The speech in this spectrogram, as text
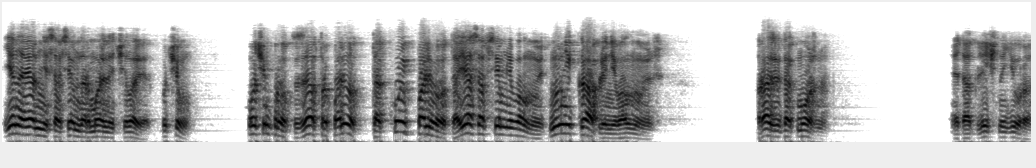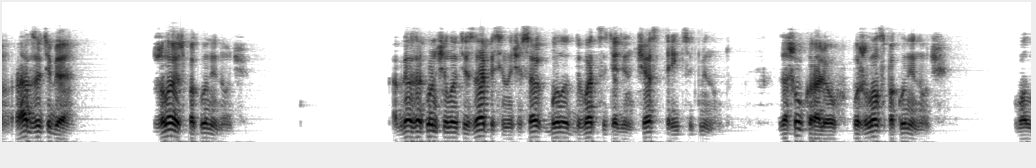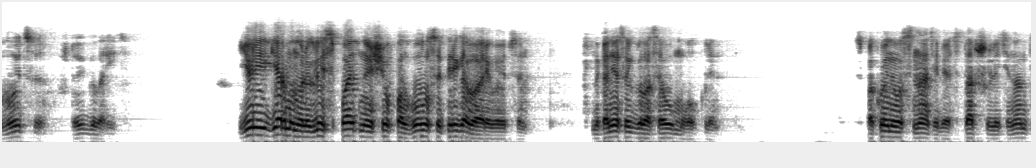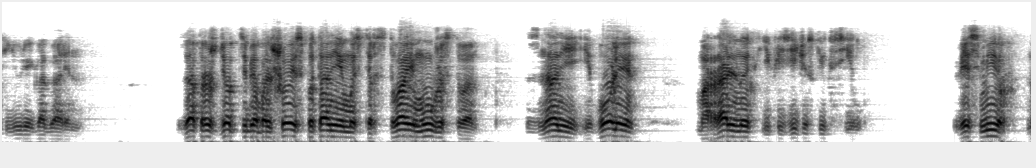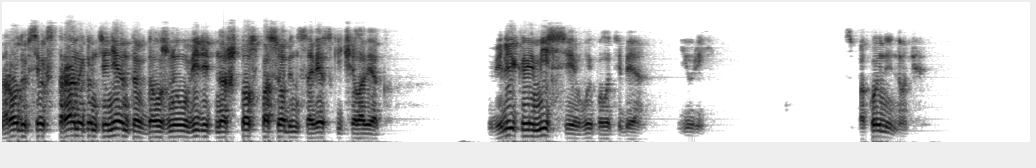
Я, наверное, не совсем нормальный человек. Почему? Очень просто. Завтра полет, такой полет, а я совсем не волнуюсь. Ну, ни капли не волнуюсь. Разве так можно? Это отлично, Юра. Рад за тебя. Желаю спокойной ночи. Когда закончил эти записи, на часах было 21 час 30 минут. Зашел Королев, пожелал спокойной ночи. Волнуется, что и говорить. Юрий и Герман улеглись спать, но еще в полголоса переговариваются. Наконец их голоса умолкли. Спокойного сна тебе, старший лейтенант Юрий Гагарин. Завтра ждет тебя большое испытание мастерства и мужества, знаний и воли, моральных и физических сил. Весь мир, народы всех стран и континентов должны увидеть, на что способен советский человек. Великая миссия выпала тебе, Юрий. Спокойной ночи.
